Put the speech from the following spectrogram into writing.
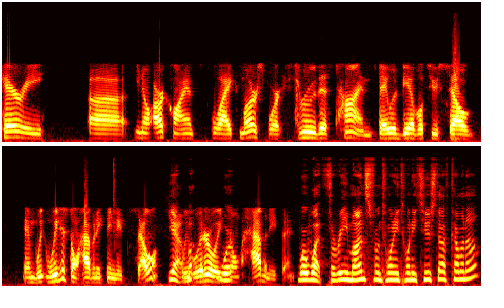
carry, uh, you know, our clients like Motosport through this time. They would be able to sell, and we, we just don't have anything to sell them. Yeah, we literally don't have anything. We're what three months from 2022 stuff coming out?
